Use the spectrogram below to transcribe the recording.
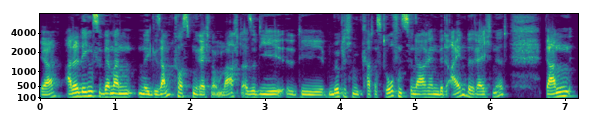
Ja, allerdings, wenn man eine Gesamtkostenrechnung macht, also die, die möglichen Katastrophenszenarien mit einberechnet, dann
